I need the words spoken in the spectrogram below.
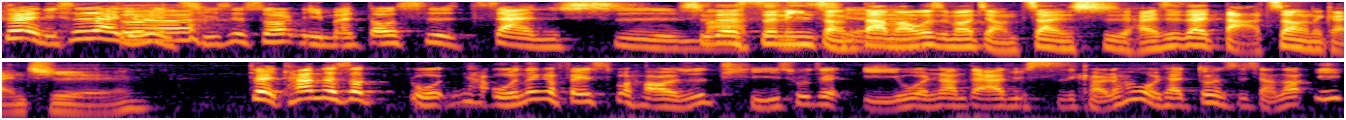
对你是在有点歧视，说你们都是战士，是在森林长大吗？为什么要讲战士？还是在打仗的感觉？对他那时候，我我那个 Facebook 好友就是提出这个疑问，让大家去思考，然后我才顿时想到，咦，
